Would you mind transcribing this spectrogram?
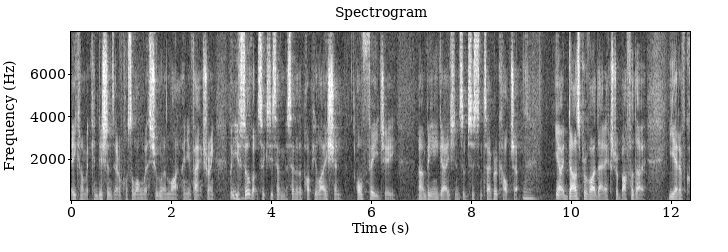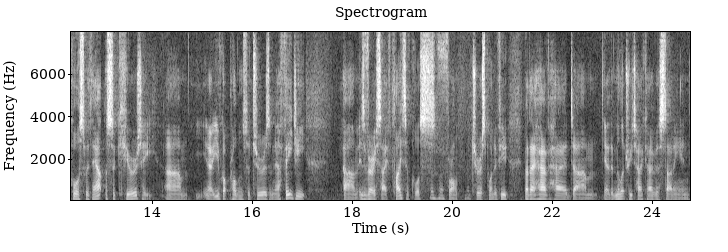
economic conditions there, of course, along with sugar and light manufacturing. But you've still got 67% of the population of Fiji um, being engaged in subsistence agriculture. Mm. You know, it does provide that extra buffer though. Yet, of course, without the security, um, you know, you've got problems for tourism. Now, Fiji um, is a very safe place, of course, mm -hmm. from a tourist point of view, but they have had, um, you know, the military takeover starting in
